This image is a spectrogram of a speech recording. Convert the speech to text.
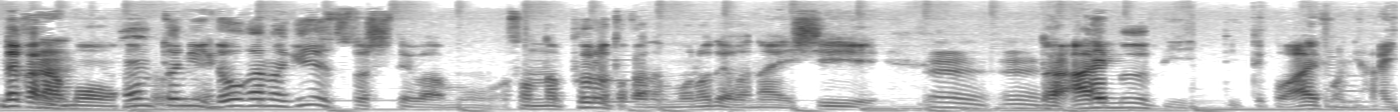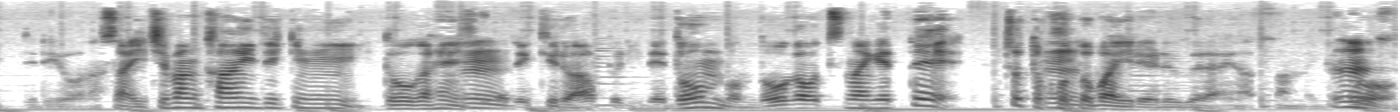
だからもう本当に動画の技術としてはもうそんなプロとかのものではないし、うんうん。だから iMovie って言ってこう iPhone に入ってるようなさ、一番簡易的に動画編集ができるアプリでどんどん動画をつなげて、ちょっと言葉入れるぐらいだったんだけど。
